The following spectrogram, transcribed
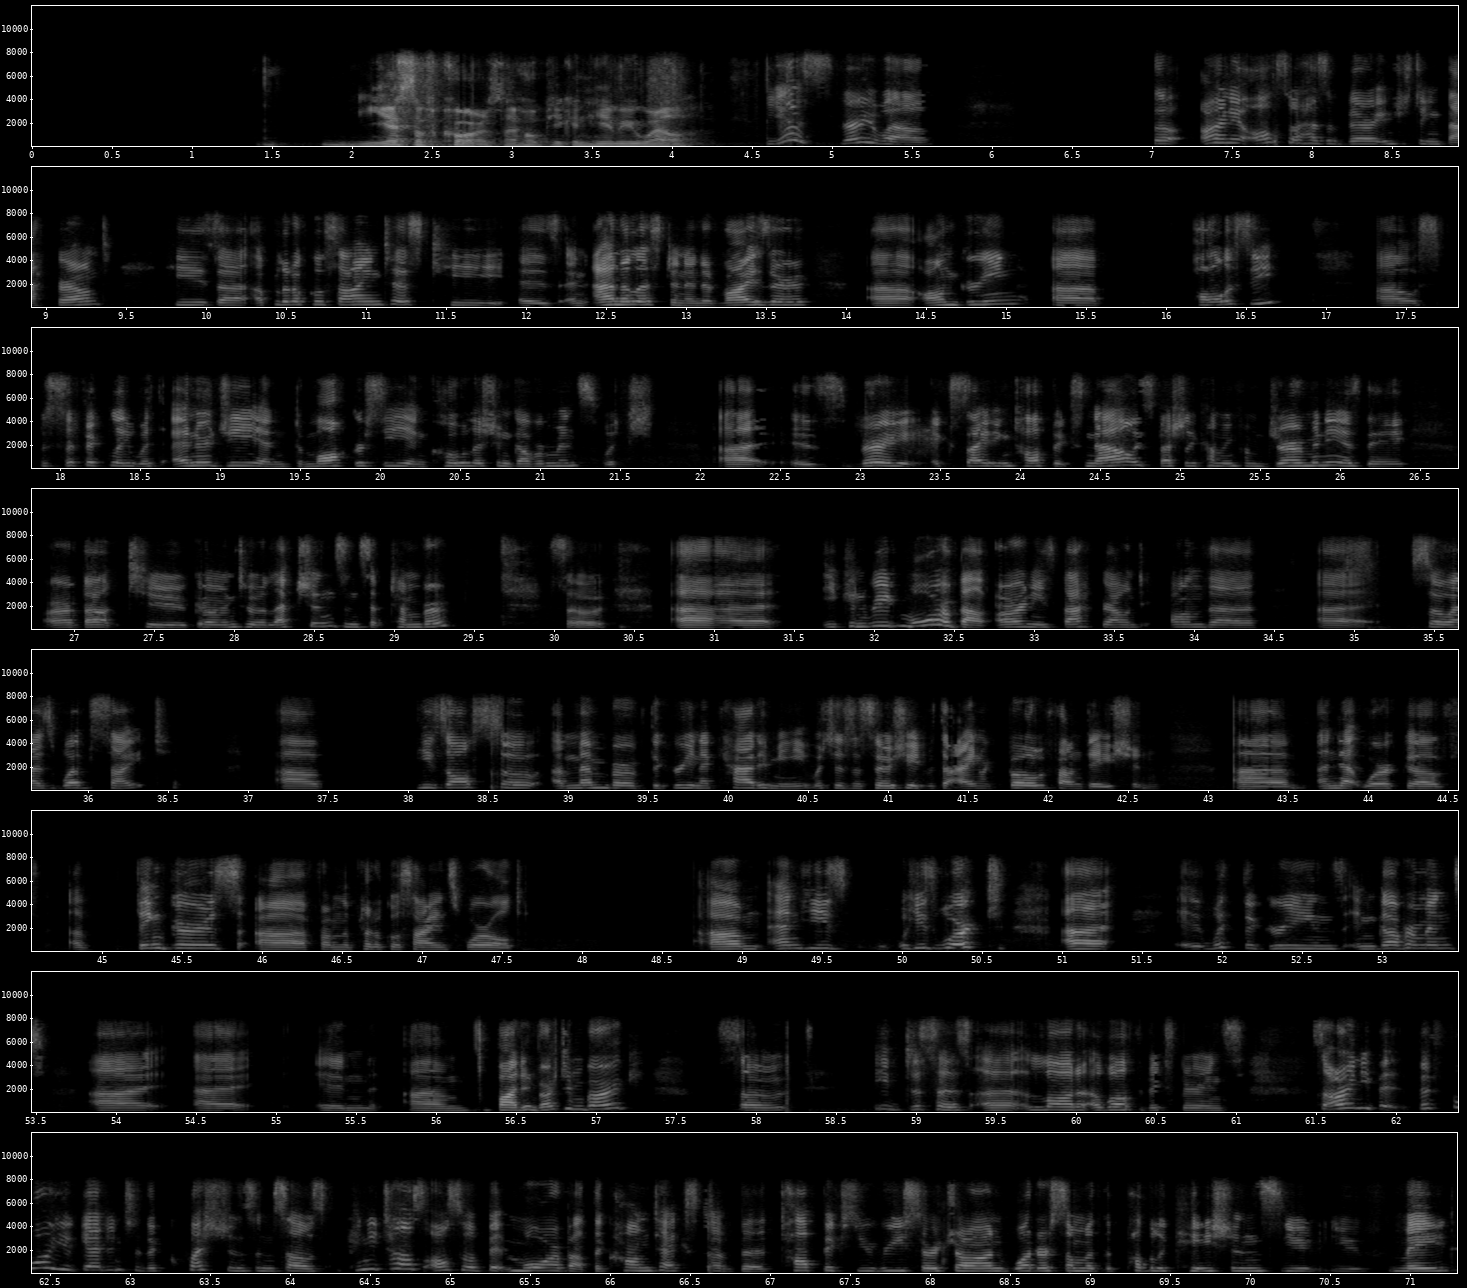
Yes, of course. I hope you can hear me well. Yes, very well. So Arne also has a very interesting background. He's a, a political scientist. He is an analyst and an advisor uh, on green uh, policy, uh, specifically with energy and democracy and coalition governments, which uh, is very exciting topics now, especially coming from Germany as they are about to go into elections in September. So uh, you can read more about Arne's background on the uh, SOAS website, uh, he's also a member of the Green Academy, which is associated with the Heinrich Böll Foundation, uh, a network of thinkers uh, from the political science world. Um, and he's he's worked uh, with the Greens in government uh, uh, in um, Baden-Württemberg. So he just has a lot, a wealth of experience so Arne, but before you get into the questions themselves, can you tell us also a bit more about the context of the topics you research on? What are some of the publications you, you've made?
